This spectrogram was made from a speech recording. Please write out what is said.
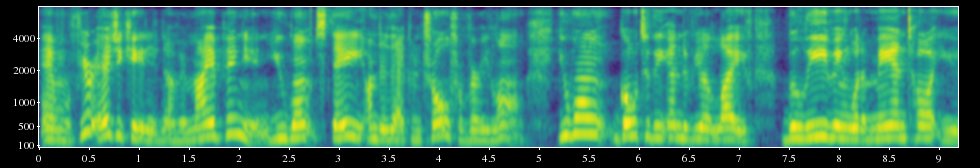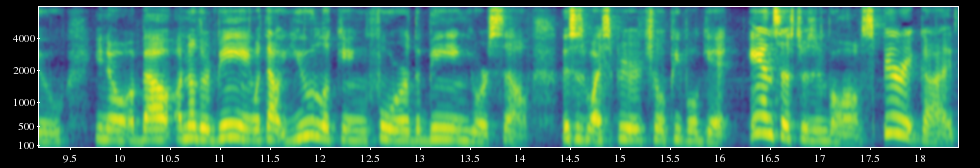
And if you're educated enough, in my opinion, you won't stay under that control for very long. You won't go to the end of your life believing what a man taught you, you know, about another being without you looking for the being yourself. This is why spiritual people get ancestors involved, spirit guides,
